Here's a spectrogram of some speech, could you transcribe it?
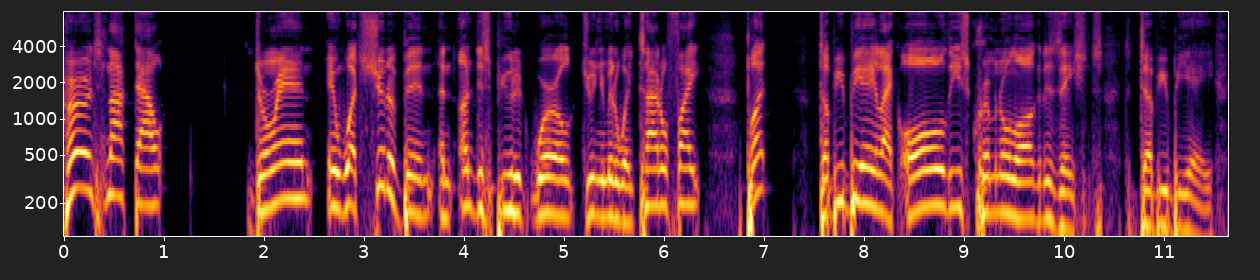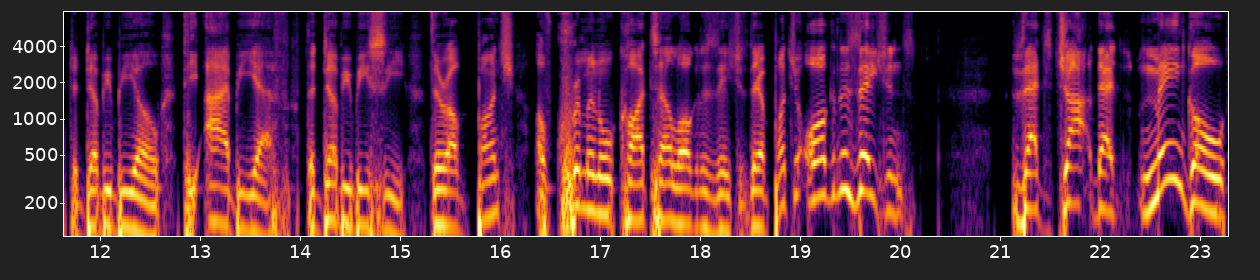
Hearns knocked out Duran in what should have been an undisputed world junior middleweight title fight, but WBA, like all these criminal organizations, the WBA, the WBO, the IBF, the WBC, they're a bunch of criminal cartel organizations. They're a bunch of organizations that's job that main goal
